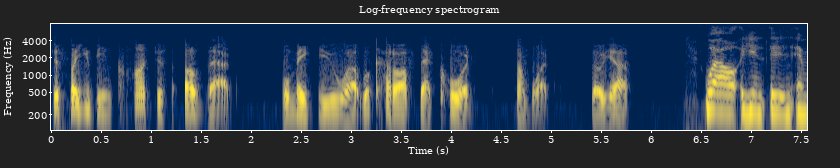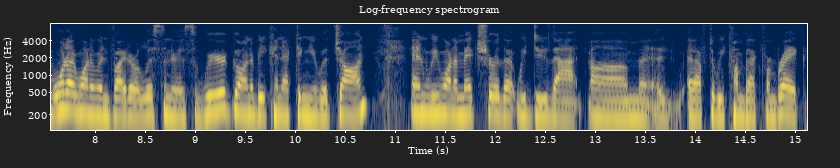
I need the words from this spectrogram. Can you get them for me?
just by you being conscious of that will make you, uh, will cut off that cord somewhat. So yeah. Well, and what I want to invite our listeners, we're going to be connecting you with John, and we want to make sure that we do that um, after we come back from break.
